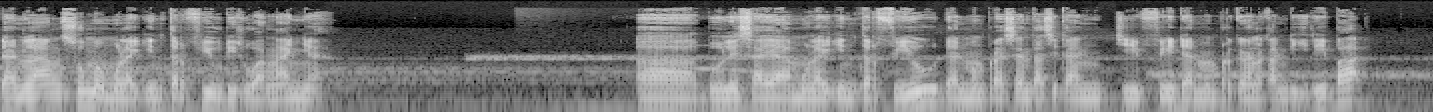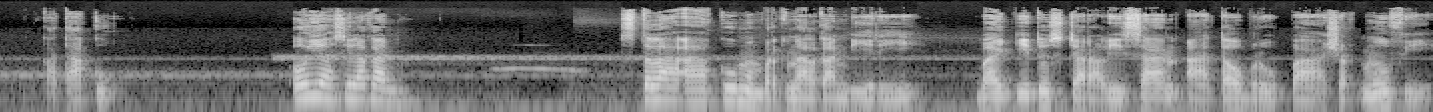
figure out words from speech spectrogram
Dan langsung memulai interview di ruangannya. Uh, boleh saya mulai interview dan mempresentasikan CV dan memperkenalkan diri, Pak? Kataku. Oh iya, silakan. Setelah aku memperkenalkan diri, baik itu secara lisan atau berupa short movie,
